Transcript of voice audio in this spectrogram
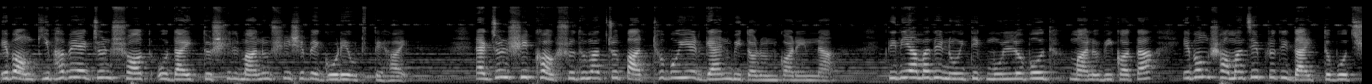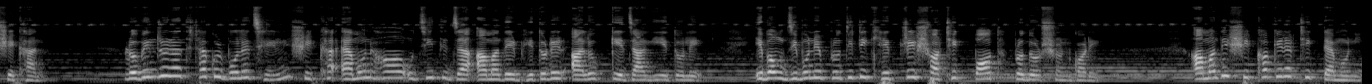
এবং কীভাবে একজন সৎ ও দায়িত্বশীল মানুষ হিসেবে গড়ে উঠতে হয়। একজন শিক্ষক শুধুমাত্র পাঠ্য বইয়ের জ্ঞান বিতরণ করেন না। তিনি আমাদের নৈতিক মূল্যবোধ, মানবিকতা এবং সমাজের প্রতি দায়িত্ববোধ শেখান। রবীন্দ্রনাথ ঠাকুর বলেছেন, শিক্ষা এমন হওয়া উচিত যা আমাদের ভেতরের আলোককে জাগিয়ে তোলে এবং জীবনের প্রতিটি ক্ষেত্রে সঠিক পথ প্রদর্শন করে। আমাদের শিক্ষকেরা ঠিক তেমনই।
